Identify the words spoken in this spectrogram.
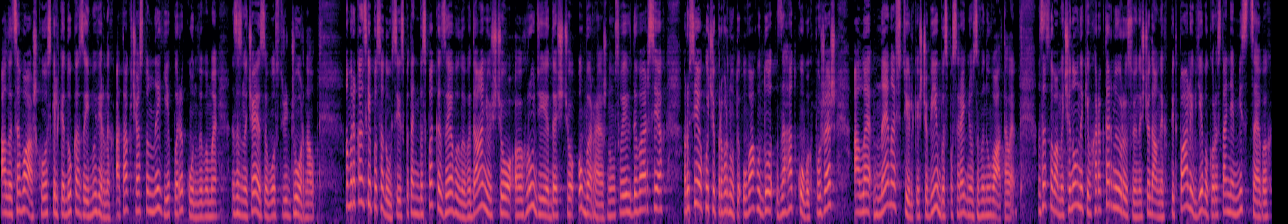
Але це важко, оскільки докази ймовірних атак часто не є переконливими, зазначає The Wall Street Journal. Американські посадовці із питань безпеки заявили виданню, що е, ГРУ діє дещо обережно у своїх диверсіях. Росія хоче привернути увагу до загадкових пожеж, але не настільки, щоб їх безпосередньо звинуватили. За словами чиновників, характерною рисою нещодавних підпалів є використання місцевих.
